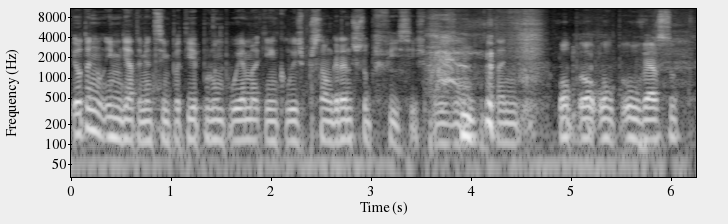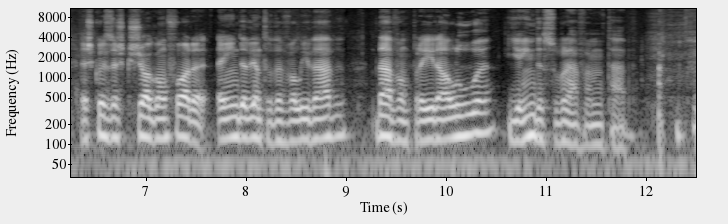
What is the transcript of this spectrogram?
eu tenho imediatamente simpatia por um poema que inclui a expressão grandes superfícies, por exemplo. tenho, ou, ou- ou o verso, as coisas que jogam fora, ainda dentro da validade, davam para ir à lua e ainda sobrava metade.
